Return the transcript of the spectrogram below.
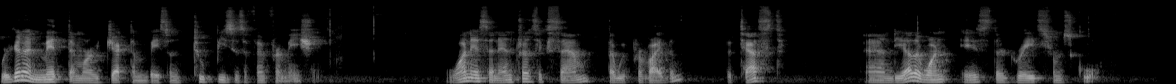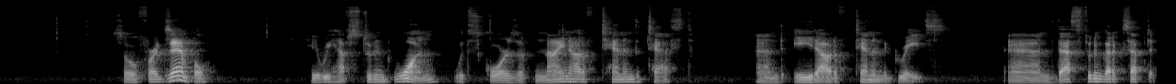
We're going to admit them or reject them based on two pieces of information. One is an entrance exam that we provide them, the test, and the other one is their grades from school. So for example, here we have student 1 with scores of 9 out of 10 in the test and 8 out of 10 in the grades. And that student got accepted.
